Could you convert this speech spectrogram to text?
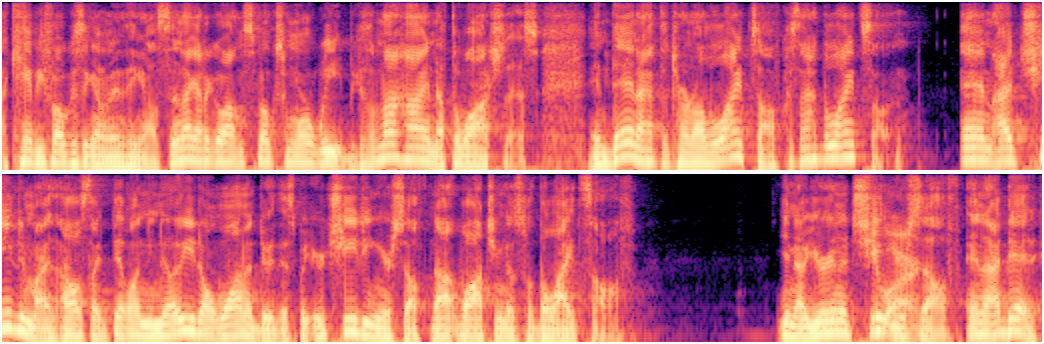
I can't be focusing on anything else. Then I got to go out and smoke some more weed because I'm not high enough to watch this. And then I have to turn all the lights off because I had the lights on. And I cheated my. I was like, Dylan, you know you don't want to do this, but you're cheating yourself not watching this with the lights off. You know, you're gonna cheat You are. yourself. And I did.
